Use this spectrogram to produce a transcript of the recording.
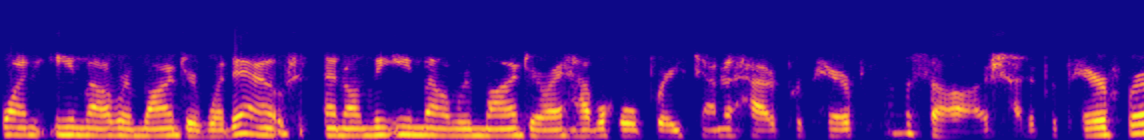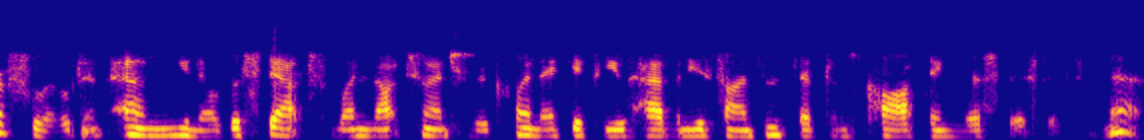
one email reminder went out, and on the email reminder, I have a whole breakdown of how to prepare for a massage, how to prepare for a float, and, and you know the steps when not to enter the clinic if you have any signs and symptoms, coughing, this, this, this, and this.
